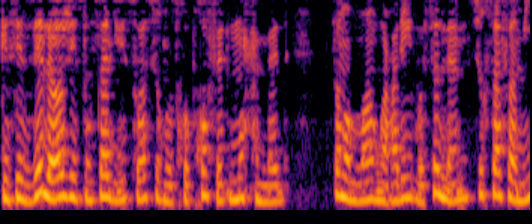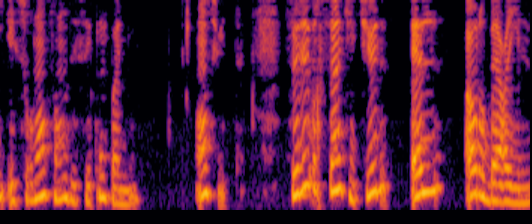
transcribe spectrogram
Que ses éloges et son salut soient sur notre prophète Mohammed, sallallahu sur sa famille et sur l'ensemble de ses compagnons. Ensuite, ce livre s'intitule El Arba'in.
